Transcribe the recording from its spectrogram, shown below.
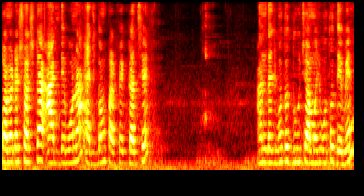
টমেটো সসটা আর দেবো না, একদম পারফেক্ট আছে। আন্দাজ মতো দু চামচ মতো দেবেন।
